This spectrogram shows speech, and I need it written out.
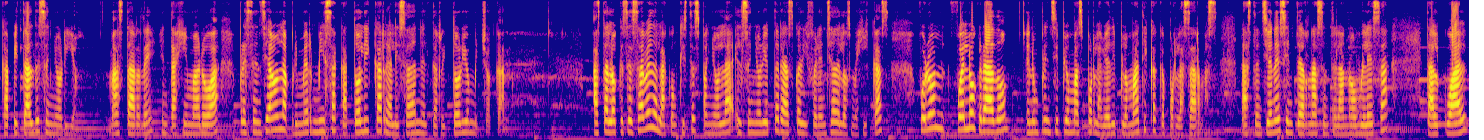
capital de señorío, más tarde, en Tajimaroa, presenciaron la primer misa católica realizada en el territorio michoacano. Hasta lo que se sabe de la conquista española, el señorío Tarasco, a diferencia de los mexicas, fueron, fue logrado en un principio más por la vía diplomática que por las armas. Las tensiones internas entre la nobleza, tal cual,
